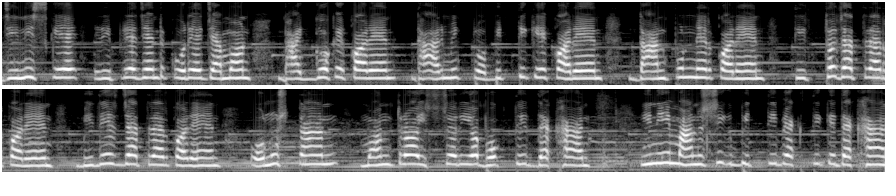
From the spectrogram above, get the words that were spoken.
জিনিসকে রিপ্রেজেন্ট করে, যেমন ভাগ্যকে করেন, ধার্মিক প্রবৃত্তিকে করেন, দান পুণ্যের করেন, তীর্থযাত্রার করেন, বিদেশ যাত্রার করেন, অনুষ্ঠান, মন্ত্র, ঈশ্বরীয় ভক্তির দেখান, ইনি মানসিক বৃত্তি ব্যক্তিকে দেখান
